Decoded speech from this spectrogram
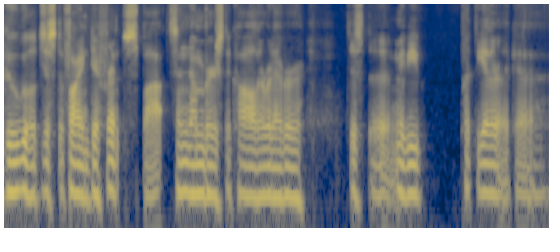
Google just to find different spots and numbers to call or whatever. Just maybe put together like a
